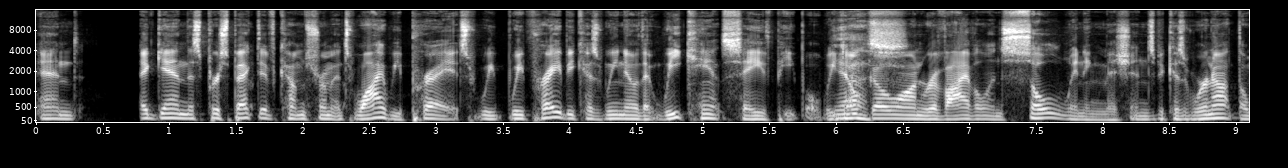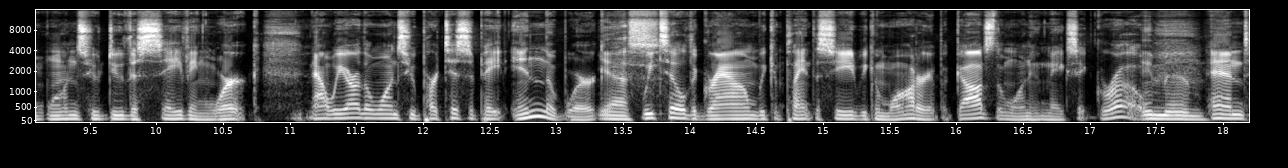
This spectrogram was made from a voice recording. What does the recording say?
And again, this perspective comes from it's why we pray. It's we, we pray because we know that we can't save people. We don't go on revival and soul winning missions because we're not the ones who do the saving work. Now we are the ones who participate in the work. Yes. We till the ground, we can plant the seed, we can water it, but God's the one who makes it grow. Amen. And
